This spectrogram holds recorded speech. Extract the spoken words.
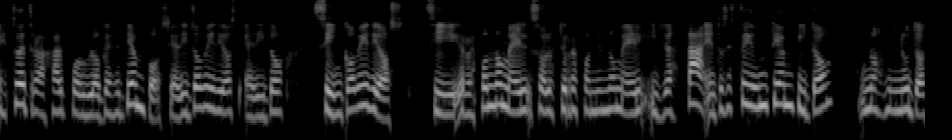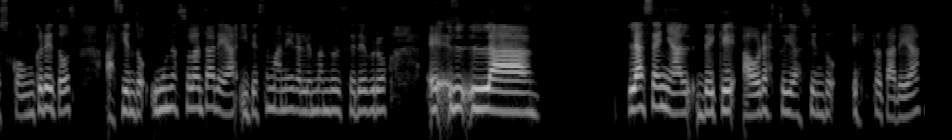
esto de trabajar por bloques de tiempo. Si edito vídeos, edito cinco vídeos. Si respondo mail, solo estoy respondiendo mail y ya está. Entonces estoy un tiempito unos minutos concretos haciendo una sola tarea y de esa manera le mando al cerebro eh, la, la señal de que ahora estoy haciendo esta tarea,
